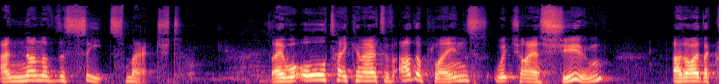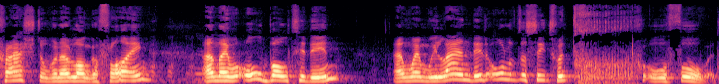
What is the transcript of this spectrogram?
and none of the seats matched. They were all taken out of other planes, which I assume had either crashed or were no longer flying, and they were all bolted in. And when we landed, all of the seats went all forward.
